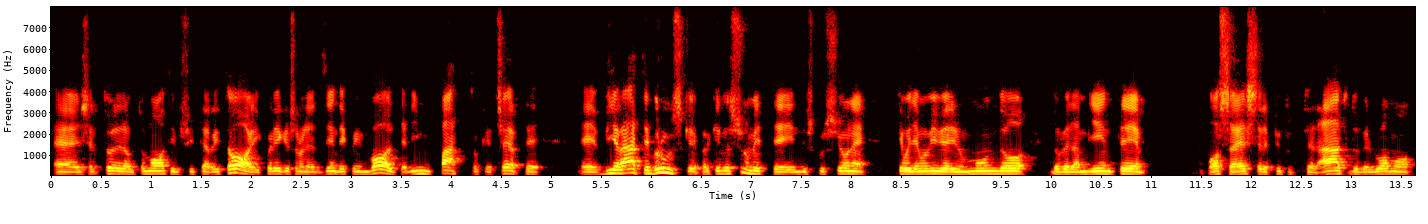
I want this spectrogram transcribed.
eh, settore dell'automotive sui territori, quelle che sono le aziende coinvolte, l'impatto che certe eh, virate brusche, perché nessuno mette in discussione che vogliamo vivere in un mondo dove l'ambiente possa essere più tutelato, dove l'uomo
